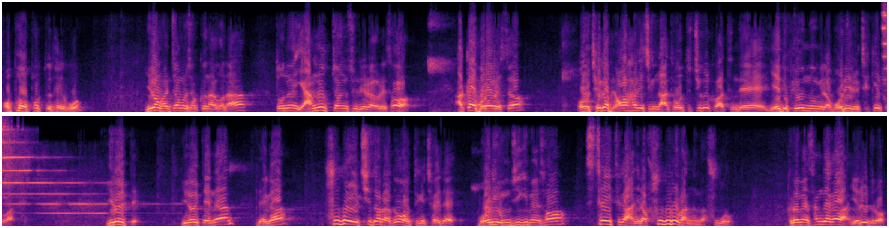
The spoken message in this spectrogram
어퍼 어퍼도 되고. 이런 관점으로 접근하거나 또는 양욱 전술이라 그래서 아까 뭐라 그랬어요? 어, 제가 명확하게 지금 나한테 원투 찍을 것 같은데 얘도 배운 놈이라 머리를 제낄 것 같아. 이럴 때. 이럴 때는 내가 훅을 치더라도 어떻게 쳐야 돼? 머리 움직이면서 스트레이트가 아니라 훅으로 맞는 거야, 훅으로. 그러면 상대가 예를 들어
